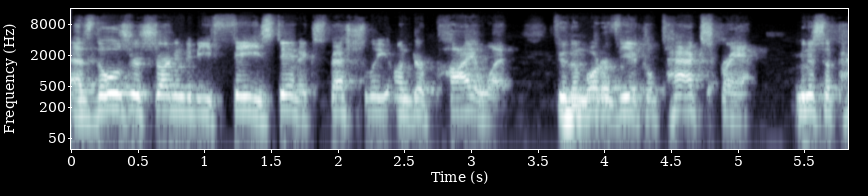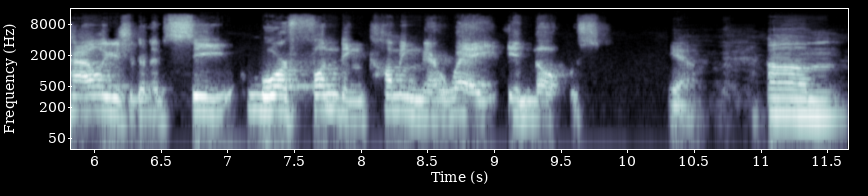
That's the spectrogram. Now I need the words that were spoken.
As those are starting to be phased in, especially under pilot through the mm-hmm. motor vehicle tax grant, municipalities are going to see more funding coming their way in those. Yeah. Um,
